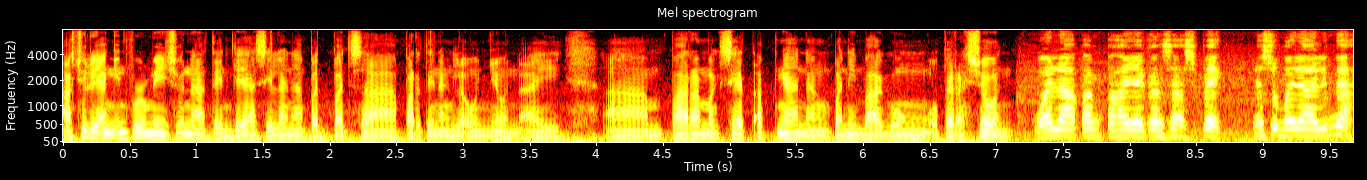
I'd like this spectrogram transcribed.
Actually ang information natin kaya sila napadpad sa parte ng La Union ay um, para mag-set up nga ng panibagong operasyon. Wala pang pahayag ang suspect na sumalalim na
